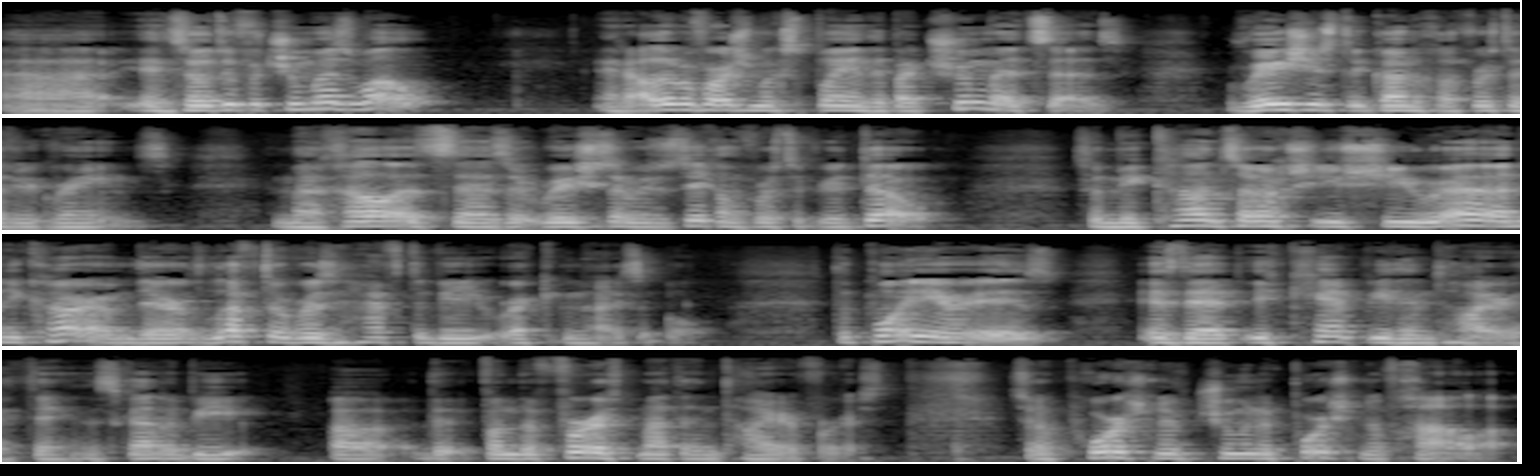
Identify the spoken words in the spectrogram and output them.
Uh, and so too for truma as well. And other Mepharshim explain that by truma it says, rishis the first of your grains. And Machala it says that rishis on the first of your dough. So mikan tzarech shira nikarim, their leftovers have to be recognizable. The point here is is that it can't be the entire thing. It's got to be uh, the, from the first, not the entire first. So a portion of truma a portion of challah.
